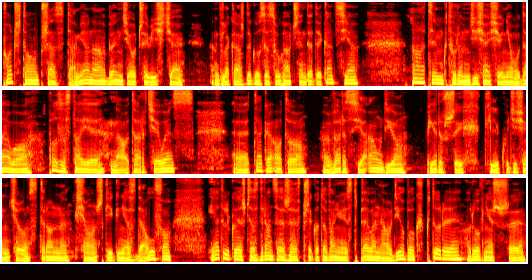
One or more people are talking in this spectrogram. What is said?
pocztą przez Damiana. Będzie oczywiście dla każdego ze słuchaczy dedykacja, a tym, którym dzisiaj się nie udało, pozostaje na otarcie łez taka oto wersja audio pierwszych kilkudziesięciu stron książki Gniazda UFO. Ja tylko jeszcze zdradzę, że w przygotowaniu jest pełen audiobook, który również e,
